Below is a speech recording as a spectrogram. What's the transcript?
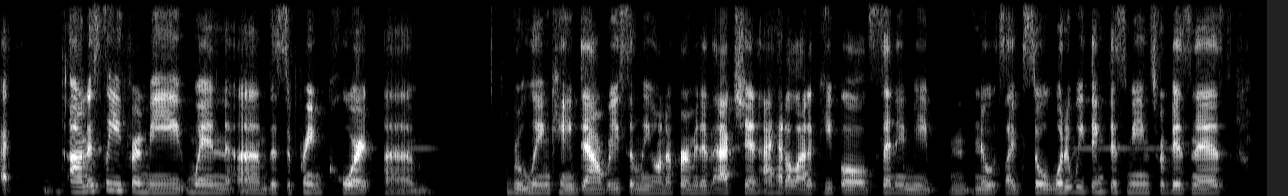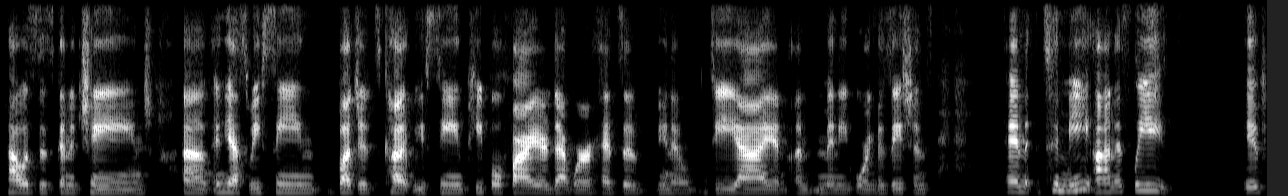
I, honestly, for me, when um, the Supreme Court um, ruling came down recently on affirmative action, I had a lot of people sending me notes like, "So, what do we think this means for business? How is this going to change?" Um, and yes, we've seen budgets cut. We've seen people fired that were heads of, you know, DEI and, and many organizations. And to me, honestly, if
